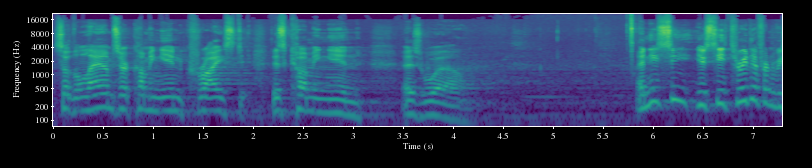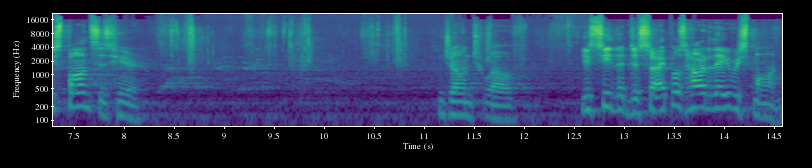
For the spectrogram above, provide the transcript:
So the lambs are coming in, Christ is coming in as well. And you see, you see three different responses here. John 12. You see the disciples, how do they respond?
